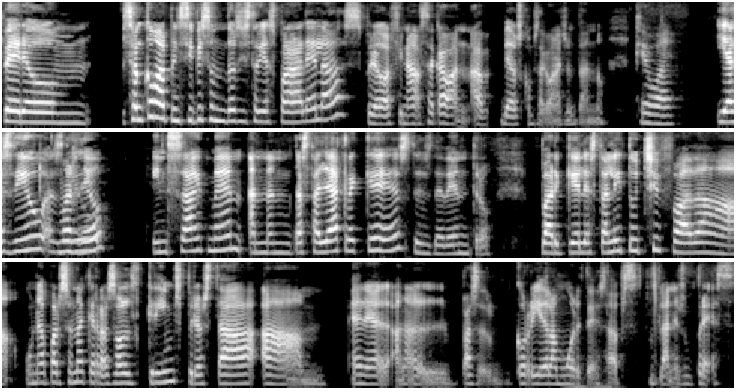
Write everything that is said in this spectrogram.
Però mm, són com al principi són dues històries paral·leles, però al final s'acaben, veus com s'acaben ajuntant, no? Que guai. I es diu... Es Com es diu? Incitement, en, en castellà crec que és des de dentro, perquè l'Stanley Tucci fa d'una persona que resol crims però està um, en el, en el corrillo de la muerte, saps? En plan, és un pres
